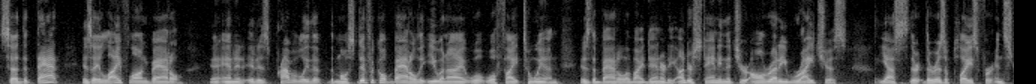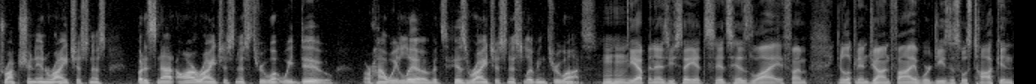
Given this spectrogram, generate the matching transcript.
said that that is a lifelong battle. And it, it is probably the, the most difficult battle that you and I will, will fight to win is the battle of identity. Understanding that you're already righteous yes, there, there is a place for instruction in righteousness, but it's not our righteousness through what we do or how we live. It's His righteousness living through us. Mm-hmm, yep, and as you say, it's it's His life. I'm you know looking in John five where Jesus was talking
